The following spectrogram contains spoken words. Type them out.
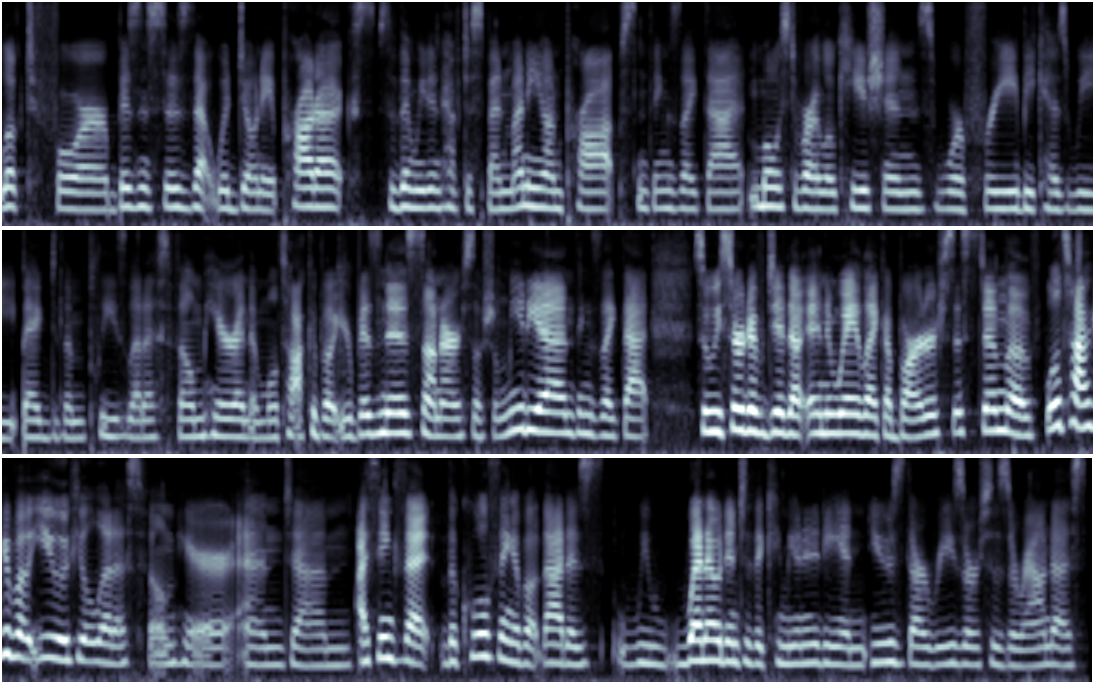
looked for businesses that would donate products. So then we didn't have to spend money on props and things like that. Most of our locations were free because we begged them, please let us film here and then we'll talk about your business on our social media and things like that. So we sort of did, a, in a way, like a barter system of we'll talk about you if you'll let us film here. And um, I think that the cool thing about that is we went out into the community and used our resources around us,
